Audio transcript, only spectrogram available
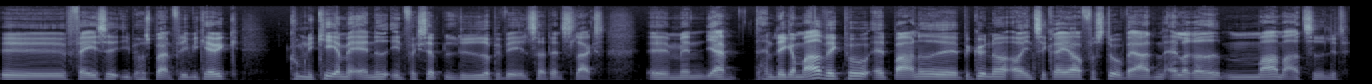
øh, fase i, hos børn, fordi vi kan jo ikke kommunikere med andet end for eksempel lyde og bevægelser og den slags. Øh, men ja, han lægger meget vægt på, at barnet øh, begynder at integrere og forstå verden allerede meget, meget tidligt.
